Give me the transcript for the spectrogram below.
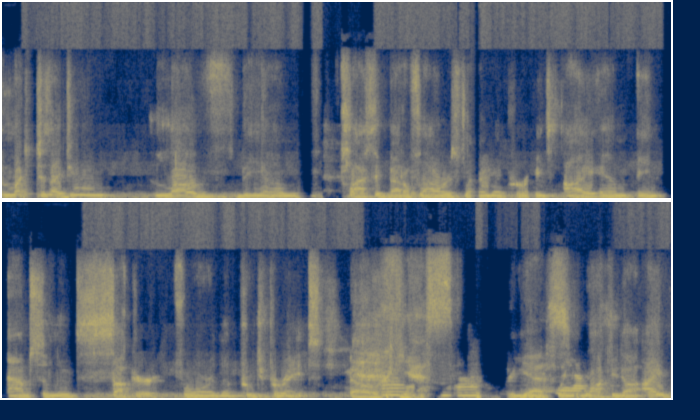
much as I do love the um, classic Battle Flowers flambeau parades, I am an absolute sucker for the pooch parades. Oh, yes. Yes. Walk your dog. I,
